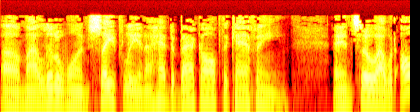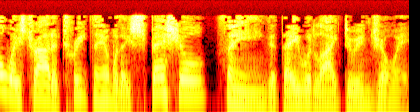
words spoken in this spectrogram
uh, my little one safely and I had to back off the caffeine. And so I would always try to treat them with a special thing that they would like to enjoy.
